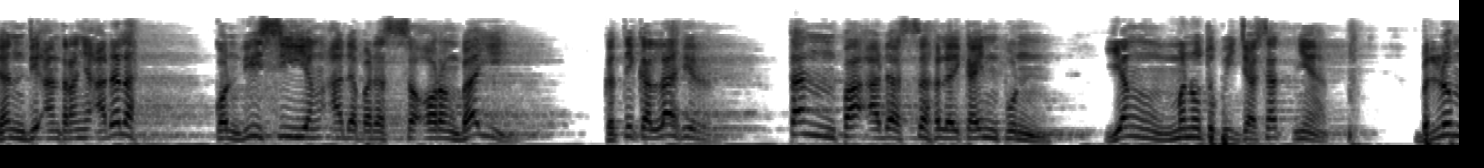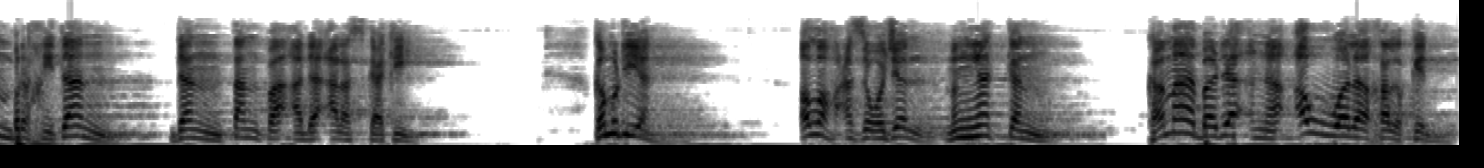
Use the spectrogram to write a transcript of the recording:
Dan di antaranya adalah kondisi yang ada pada seorang bayi ketika lahir tanpa ada sehelai kain pun yang menutupi jasadnya belum berkhitan dan tanpa ada alas kaki. Kemudian Allah Azza wa Jal mengingatkan kama bada'na awwala khalqin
